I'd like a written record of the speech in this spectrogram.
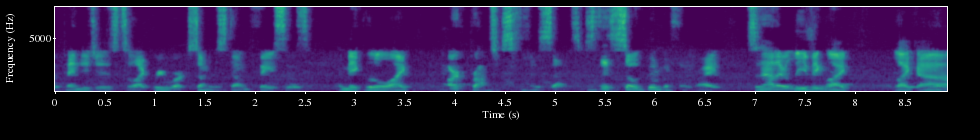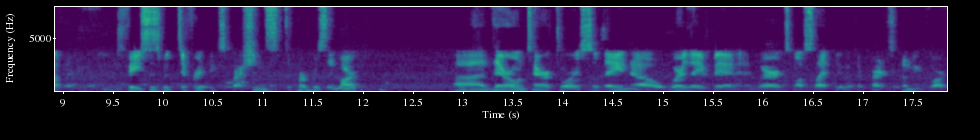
appendages to like rework some of the stone faces and make little like art projects for themselves because they're so good with it, right? So now they're leaving like like uh, faces with different expressions to purposely mark uh, their own territory so they know where they've been and where it's most likely that their predators are coming for,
